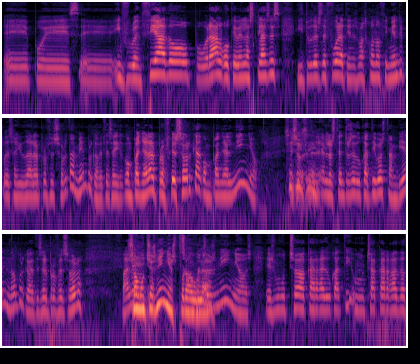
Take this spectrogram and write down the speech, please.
eh, pues, eh, influenciado por algo que ve en las clases y tú desde fuera tienes más conocimiento y puedes ayudar al profesor también, porque a veces hay que acompañar al profesor que acompaña al niño. Sí, Eso sí, sí. En, en los centros educativos también, ¿no? Porque a veces el profesor ¿vale? Son muchos niños por Son aula. muchos niños, es mucha carga educativa, mucha carga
